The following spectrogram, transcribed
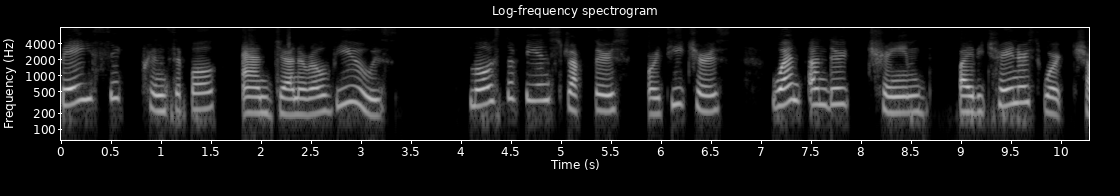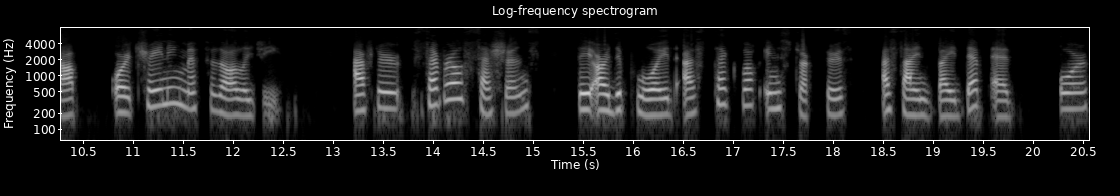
basic principle and general views. Most of the instructors or teachers went under trained by the trainer's workshop or training methodology. After several sessions, they are deployed as TechVoc instructors assigned by DepEd or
